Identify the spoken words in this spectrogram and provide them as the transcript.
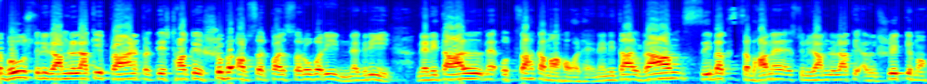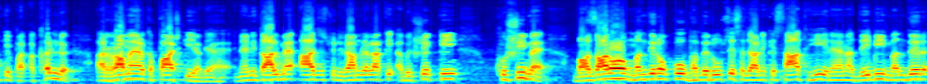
प्रभु श्री रामलला की प्राण प्रतिष्ठा के शुभ अवसर पर सरोवरी नगरी नैनीताल में उत्साह का माहौल है। नैनीताल राम सेवक सभा में श्री रामलला के अभिषेक के मौके पर अखंड रामायण का पाठ किया गया है। नैनीताल में आज श्री रामलला के अभिषेक की खुशी में बाजारों, मंदिरों को भव्य रूप से सजाने के साथ ही नैना देवी मंदिर,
